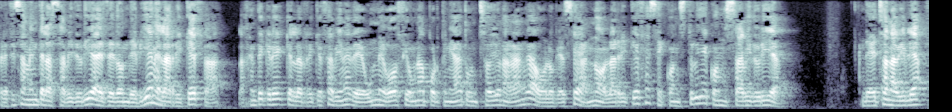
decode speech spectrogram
precisamente la sabiduría desde donde viene la riqueza, la gente cree que la riqueza viene de un negocio, una oportunidad, un chollo, una ganga o lo que sea. No, la riqueza se construye con sabiduría. De hecho, en la Biblia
